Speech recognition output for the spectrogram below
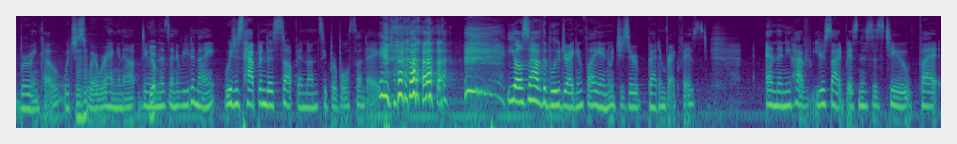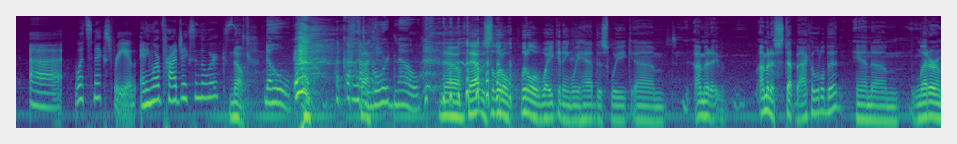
Brewing Co., which is Mhm. where we're hanging out doing Yep. this interview tonight. We just happened to stop in on Super Bowl Sunday. you also have the Blue Dragonfly Inn, which is your bed and breakfast, and then you have your side businesses too. But uh, what's next for you? Any more projects in the works? No. No. Good fact- Lord, no. no, that was a little little awakening we had this week. Um, I'm gonna I'm gonna step back a little bit and um, let our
